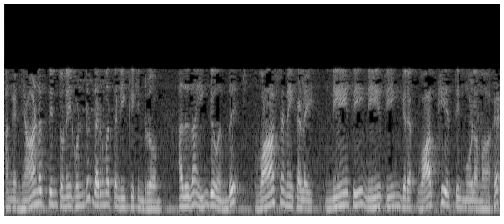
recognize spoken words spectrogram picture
அங்க ஞானத்தின் துணை கொண்டு தர்மத்தை நீக்குகின்றோம். அதுதான் இங்கு வந்து வாசனைகளை நேதி நேதிங்கிற வாக்கியத்தின் மூலமாக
